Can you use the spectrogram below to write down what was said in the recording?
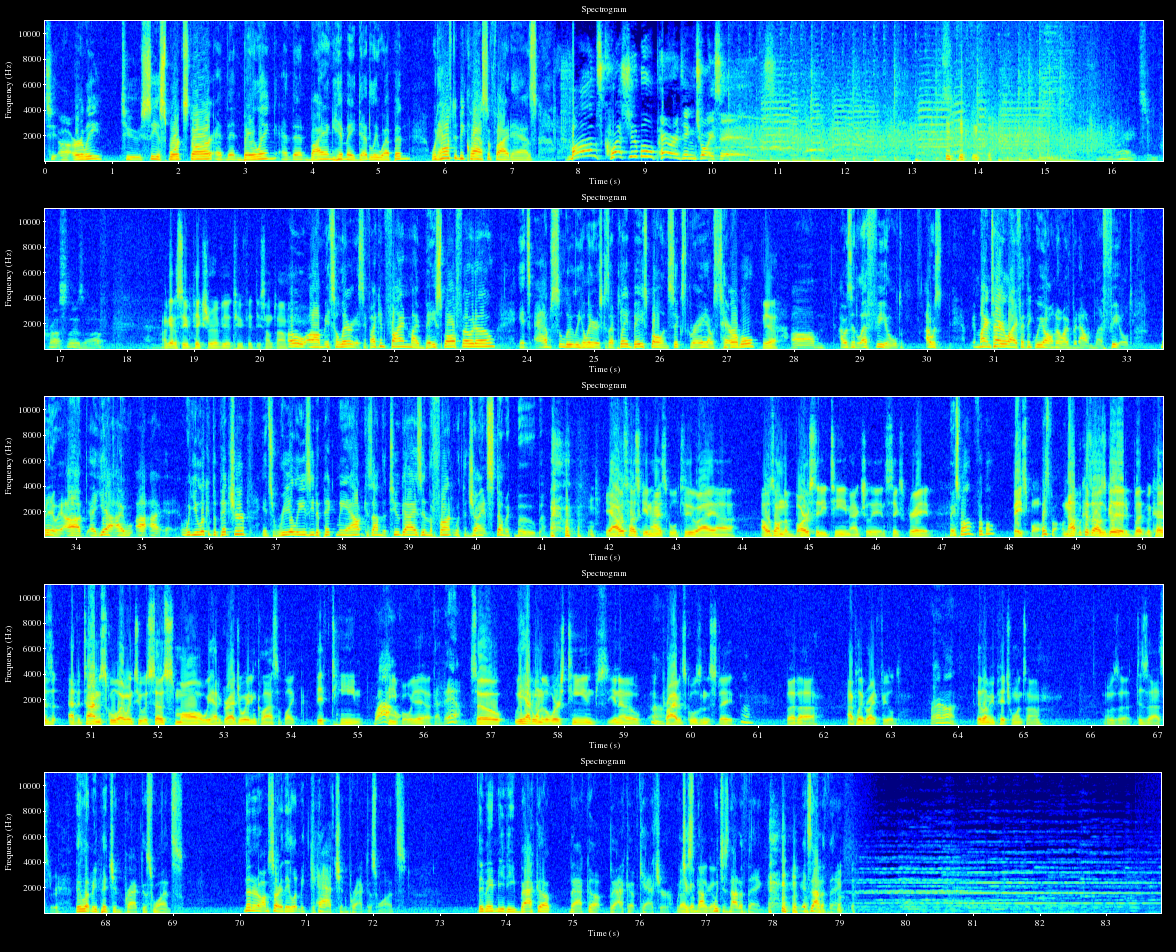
to, uh, early to see a sports star and then bailing and then buying him a deadly weapon would have to be classified as mom's questionable parenting choices. All right, so we cross those off. I got to see a picture of you at 250 sometime. Oh, um, it's hilarious. If I can find my baseball photo, it's absolutely hilarious because I played baseball in sixth grade. I was terrible. Yeah. I was in left field. I was in my entire life. I think we all know I've been out in left field. But anyway, uh, uh, yeah. I, I, I, when you look at the picture, it's real easy to pick me out because I'm the two guys in the front with the giant stomach boob. Yeah, I was Husky in high school too. I uh, I was on the varsity team actually in sixth grade. Baseball, football. Baseball. Baseball. Not because I was good, but because at the time the school I went to was so small, we had a graduating class of like 15 Wow. people. Yeah. Goddamn. So we had one of the worst teams, you know, of Huh. private schools in the state. Huh. But uh, I played right field. Right on. They let me pitch one time. It was a disaster. They let me pitch in practice once. No, no, no. I'm sorry. They let me catch in practice once. They made me the backup backup backup catcher, which is not backup. which is not a thing. it's not a thing.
